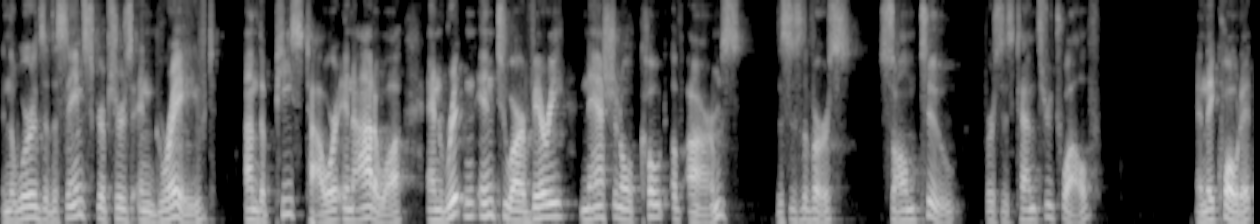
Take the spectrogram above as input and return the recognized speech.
In the words of the same scriptures engraved on the Peace Tower in Ottawa and written into our very national coat of arms, this is the verse, Psalm 2, verses 10 through 12. And they quote it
